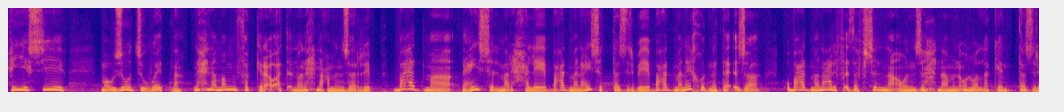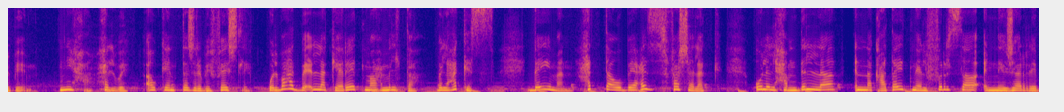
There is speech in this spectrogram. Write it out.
هي شيء موجود جواتنا. نحن ما بنفكر أوقات إنه نحن عم نجرب. بعد ما نعيش المرحلة بعد ما نعيش التجربة بعد ما ناخد نتائجها وبعد ما نعرف إذا فشلنا أو نجحنا بنقول والله كانت تجربة منيحة حلوة أو كانت تجربة فاشلة. والبعض بيقول لك يا ريت ما عملتها. بالعكس دايما حتى وبعز فشلك. قول الحمد لله إنك عطيتني الفرصة إني جرب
